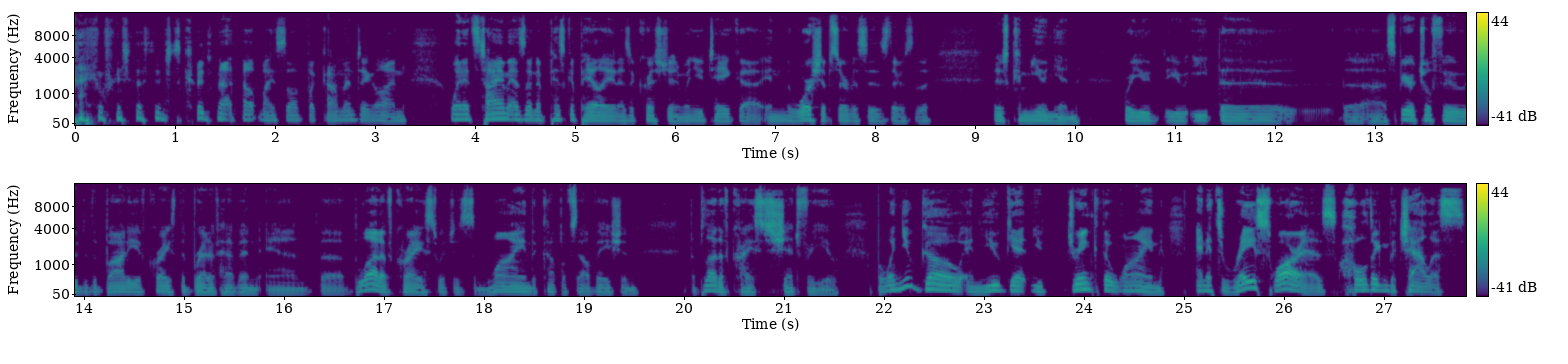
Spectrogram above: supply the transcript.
I just could not help myself but commenting on when it's time as an Episcopalian, as a Christian, when you take uh, in the worship services, there's the there's communion where you you eat the the uh, spiritual food, the body of Christ, the bread of heaven, and the blood of Christ, which is some wine, the cup of salvation. The blood of Christ shed for you. But when you go and you get, you drink the wine, and it's Ray Suarez holding the chalice,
